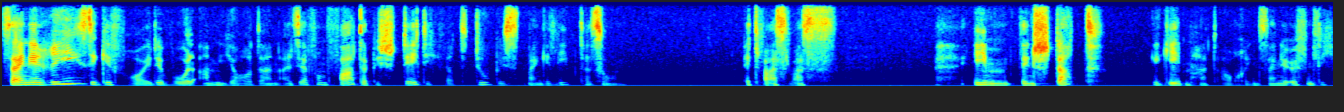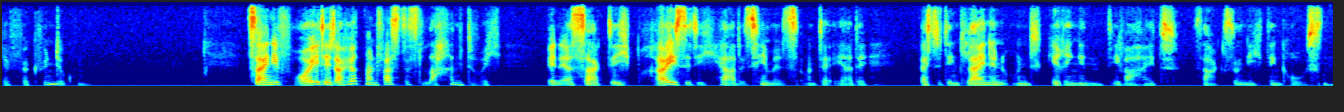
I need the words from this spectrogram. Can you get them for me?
Seine riesige Freude wohl am Jordan, als er vom Vater bestätigt wird, du bist mein geliebter Sohn. Etwas, was ihm den Start gegeben hat, auch in seine öffentliche Verkündigung. Seine Freude, da hört man fast das Lachen durch, wenn er sagte, ich preise dich, Herr des Himmels und der Erde, dass du den Kleinen und Geringen die Wahrheit sagst und nicht den Großen.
